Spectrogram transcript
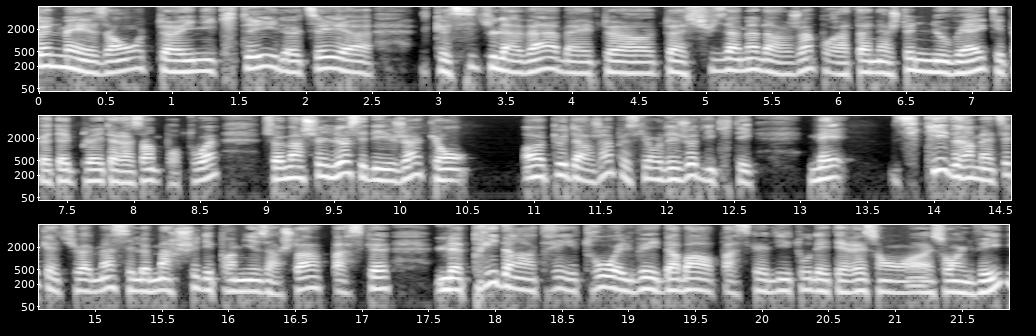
tu as une maison, tu as une équité, là, euh, que si tu la vends, ben, tu as, suffisamment d'argent pour t'en acheter une nouvelle qui est peut-être plus intéressante pour toi. Ce marché-là, c'est des gens qui ont un peu d'argent parce qu'ils ont déjà de l'équité. Mais ce qui est dramatique actuellement, c'est le marché des premiers acheteurs parce que le prix d'entrée est trop élevé. D'abord parce que les taux d'intérêt sont, euh, sont élevés.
